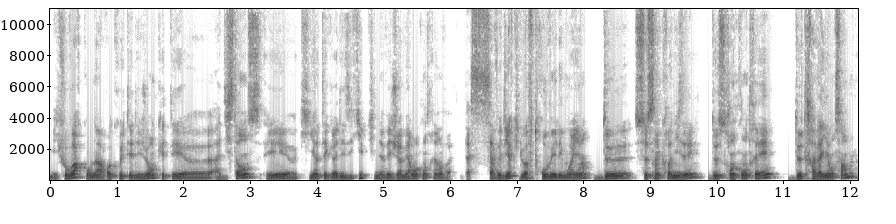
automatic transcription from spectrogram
Mais il faut voir qu'on a recruté des gens qui étaient euh, à distance et euh, qui intégraient des équipes qu'ils n'avaient jamais rencontrées en vrai. Bah, ça veut dire qu'ils doivent trouver les moyens de se synchroniser, de se rencontrer, de travailler ensemble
